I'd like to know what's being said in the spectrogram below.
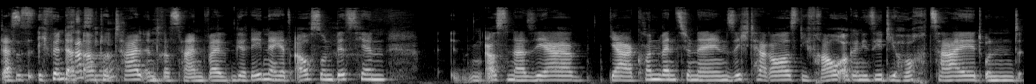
Das, ich finde das auch ne? total interessant, weil wir reden ja jetzt auch so ein bisschen aus einer sehr ja konventionellen Sicht heraus, die Frau organisiert die Hochzeit und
